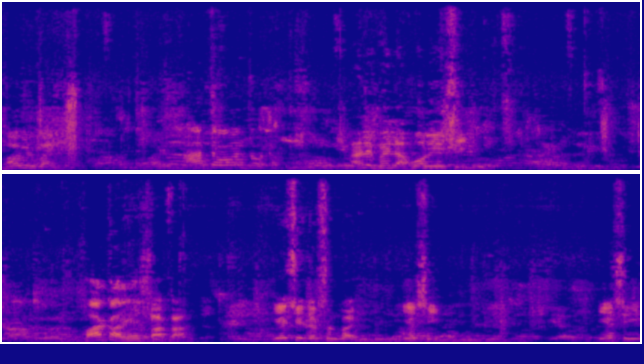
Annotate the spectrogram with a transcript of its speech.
મહાવીરભાઈ હા તો વાંધો હાલે ભાઈલા હોલ એસી પાકા એસી પાકા. એસી દર્શનભાઈ. એસી એસી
